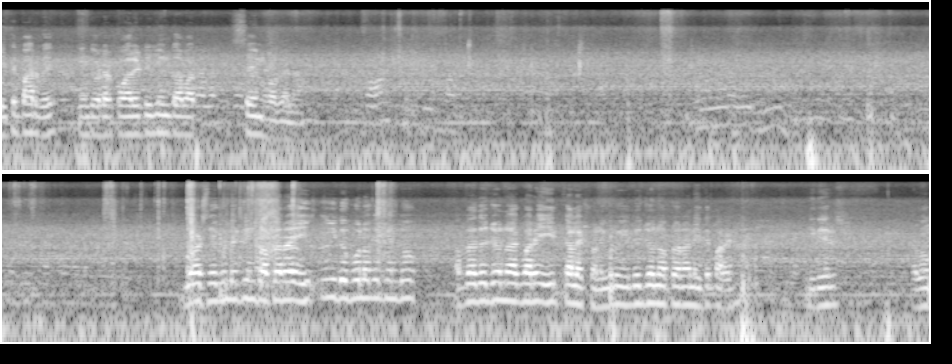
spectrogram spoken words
দিতে পারবে, কিন্তু ওটার কোয়ালিটি কিন্তু আবার সেম হবে না। এগুলো কিন্তু আপনারা এই ঈদ উপলক্ষে কিন্তু আপনাদের জন্য একবারে ঈদ কালেকশন এগুলো ঈদের জন্য আপনারা নিতে পারেন। ঈদের এবং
